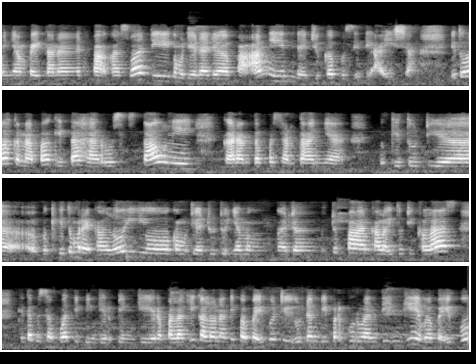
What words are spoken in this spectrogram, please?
menyampaikan ada Pak Kaswadi, kemudian ada Pak Amin dan juga Bu Siti Aisyah. Itulah kenapa kita harus tahu nih karakter pesertanya. Begitu dia begitu mereka loyo, kemudian duduknya menghadap depan. Kalau itu di kelas kita bisa buat di pinggir-pinggir. Apalagi kalau nanti Bapak Ibu diundang di perguruan tinggi ya Bapak Ibu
